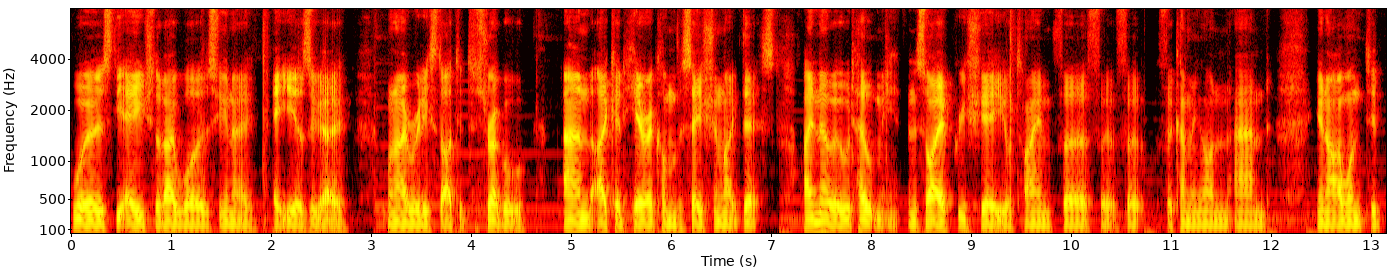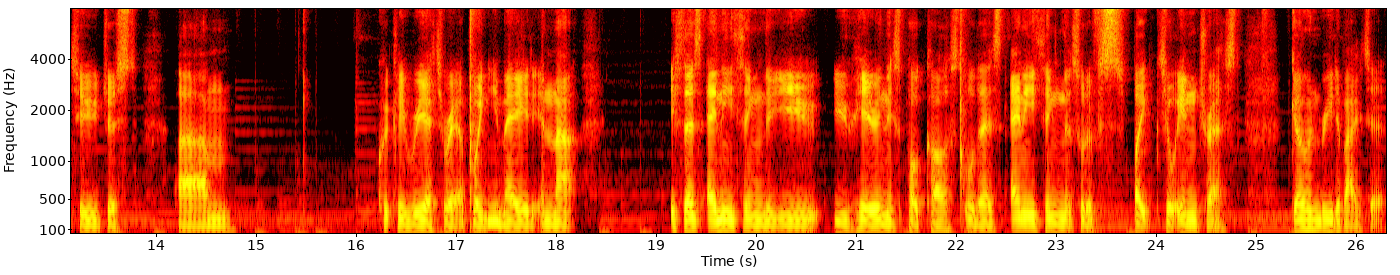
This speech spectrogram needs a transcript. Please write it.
was the age that I was, you know, eight years ago when I really started to struggle and I could hear a conversation like this, I know it would help me. And so I appreciate your time for for for, for coming on. And you know, I wanted to just um, quickly reiterate a point you made in that if there's anything that you you hear in this podcast or there's anything that sort of spikes your interest, go and read about it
